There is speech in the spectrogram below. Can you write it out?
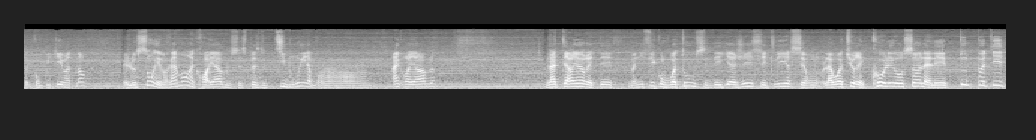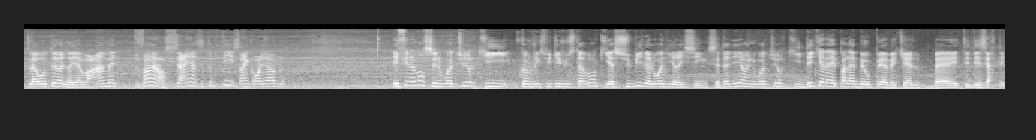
c'est compliqué maintenant, mais le son est vraiment incroyable, cette espèce de petit bruit là, incroyable. L'intérieur était magnifique, on voit tout, c'est dégagé, c'est clear, c'est la voiture est collée au sol, elle est toute petite, la hauteur il doit y avoir 1m20, j'en sais rien, c'est tout petit, c'est incroyable. Et finalement, c'est une voiture qui, comme je l'expliquais juste avant, qui a subi la loi d'e-racing. C'est-à-dire une voiture qui, dès qu'elle n'avait pas la BOP avec elle, ben, était désertée.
